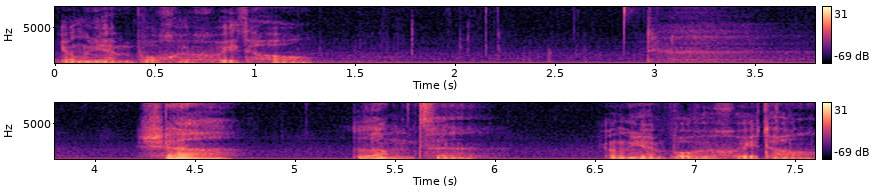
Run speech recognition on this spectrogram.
永远不会回头。是啊，浪子永远不会回头。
